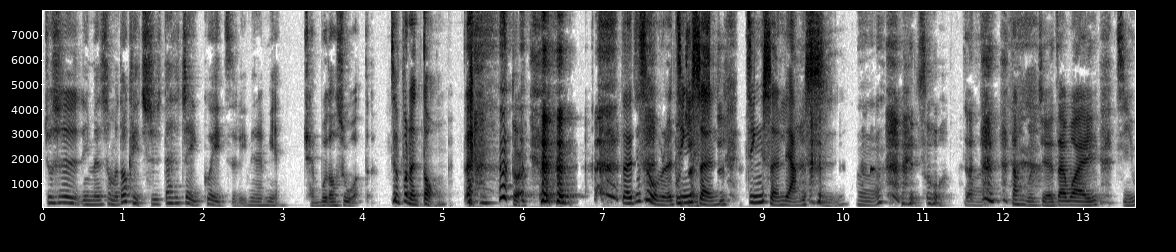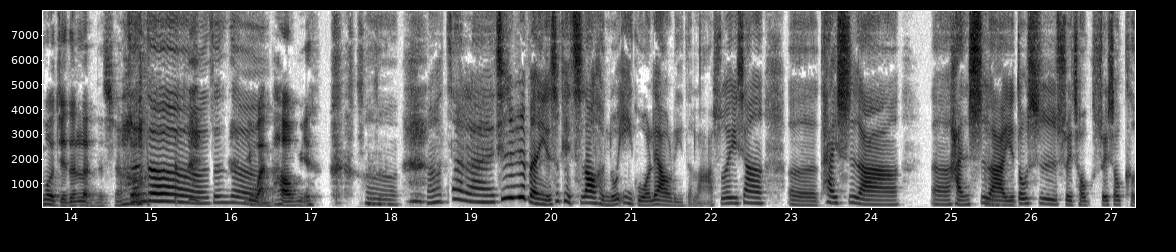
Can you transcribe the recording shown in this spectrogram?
就是你们什么都可以吃，但是这一柜子里面的面全部都是我的，就不能动。对。对，这是我们的精神精神粮食。嗯，没错。对，当我们觉得在外寂寞、觉得冷的时候，真的真的，一碗泡面。嗯，然后再来，其实日本也是可以吃到很多异国料理的啦。所以像呃泰式啊。呃，韩式啊，也都是随手随手可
